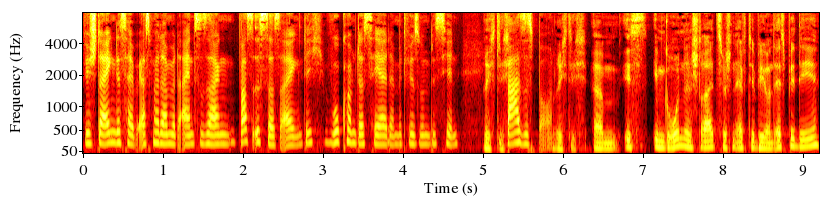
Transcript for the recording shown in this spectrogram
Wir steigen deshalb erstmal damit ein zu sagen, was ist das eigentlich? Wo kommt das her, damit wir so ein bisschen Richtig. Basis bauen? Richtig. Ähm, ist im Grunde ein Streit zwischen FDP und SPD.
